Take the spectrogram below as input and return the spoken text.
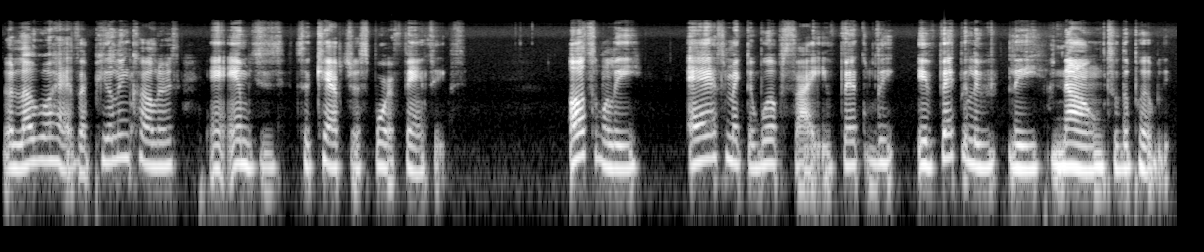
the logo has appealing colors and images to capture sport fanatics. Ultimately, ads make the website effectively effectively known to the public.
